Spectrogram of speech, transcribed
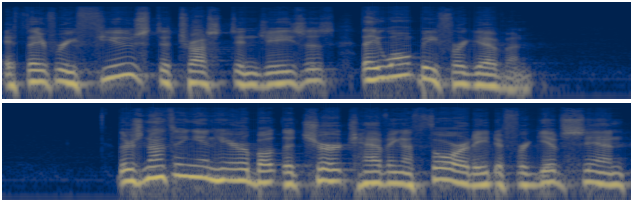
if they've refused to trust in Jesus, they won't be forgiven. There's nothing in here about the church having authority to forgive sin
